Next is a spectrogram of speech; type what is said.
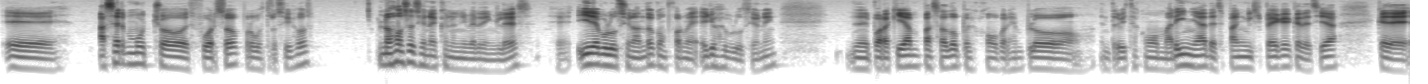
eh, hacer mucho esfuerzo por vuestros hijos, no os obsesionéis con el nivel de inglés, eh, ir evolucionando conforme ellos evolucionen. Eh, por aquí han pasado, pues como por ejemplo, entrevistas como Mariña de Spanglish Peque, que decía que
